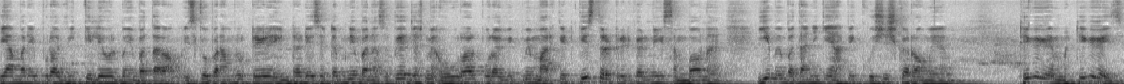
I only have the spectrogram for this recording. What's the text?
ये हमारे पूरा वीक के लेवल मैं बता रहा हूँ। इसके ऊपर हम लोग ट्रेड इंटरडे सेटअप नहीं बना सकते। जस्ट मैं ओवरऑल पूरा वीक में मार्केट किस तरह ट्रेड करने की संभावना है, ये मैं बताने की यहाँ पे कोशिश कर रहा हूँ मैं। ठीक है ठीक है गाइज़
